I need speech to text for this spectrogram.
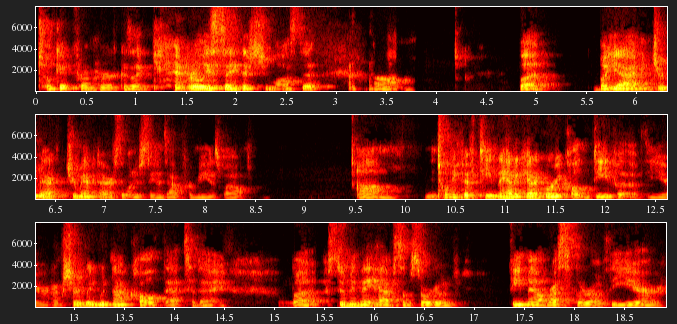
took it from her because I can't really say that she lost it. Um, but but yeah, I mean Drew, Drew McIntyre is the one who stands out for me as well. Um, in 2015, they had a category called Diva of the Year, and I'm sure they would not call it that today. But assuming they have some sort of female wrestler of the year.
